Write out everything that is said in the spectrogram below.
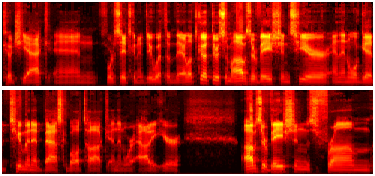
Coach Yak and Florida State's going to do with him there. Let's go through some observations here, and then we'll get two minute basketball talk, and then we're out of here. Observations from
